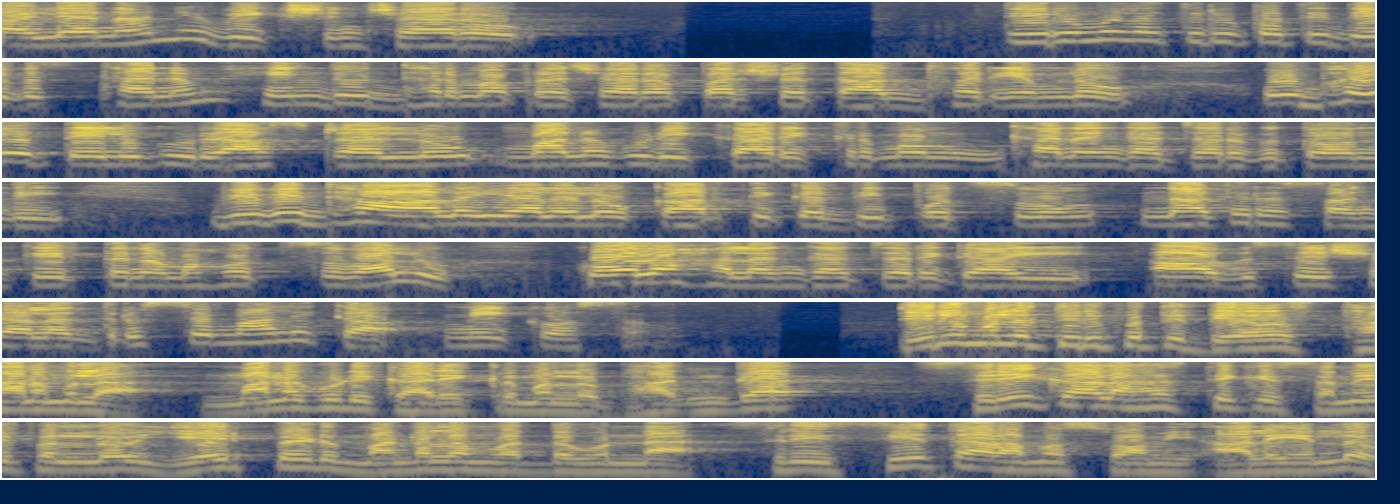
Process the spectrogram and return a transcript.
కళ్యాణాన్ని వీక్షించారు. తిరుమల తిరుపతి దేవస్థానం హిందూ ధర్మ ప్రచార పరిషత్ ఆధ్వర్యంలో ఉభయ తెలుగు రాష్ట్రాల్లో మనగుడి కార్యక్రమం ఘనంగా జరుగుతోంది. వివిధ ఆలయాలలో కార్తీక దీపోత్సవం నగర సంకీర్తన మహోత్సవాలు కోలాహలంగా జరిగాయి. ఆ విశేషాల దృశ్యమాలిక మీకోసం. తిరుమల తిరుపతి దేవస్థానముల మనగుడి కార్యక్రమంలో భాగంగా శ్రీకాళహస్తికి సమీపంలో ఏర్పేడు మండలం వద్ద ఉన్న శ్రీ సీతారామస్వామి ఆలయంలో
